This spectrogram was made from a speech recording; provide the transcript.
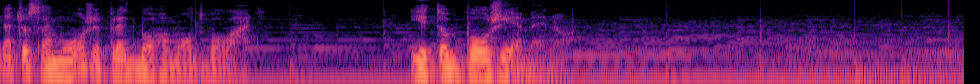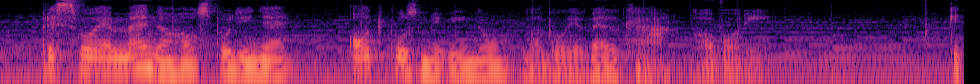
na čo sa môže pred Bohom odvolať. Je to Božie meno. Pre svoje meno, hospodine, odpust mi vinu, lebo je veľká, hovorí. Keď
